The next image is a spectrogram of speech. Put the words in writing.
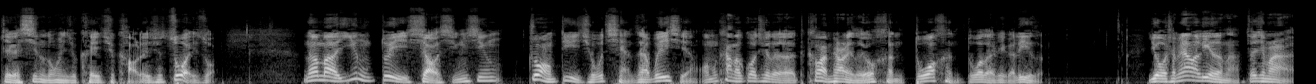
这个新的东西就可以去考虑去做一做。那么，应对小行星撞地球潜在威胁，我们看到过去的科幻片里头有很多很多的这个例子。有什么样的例子呢？最起码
